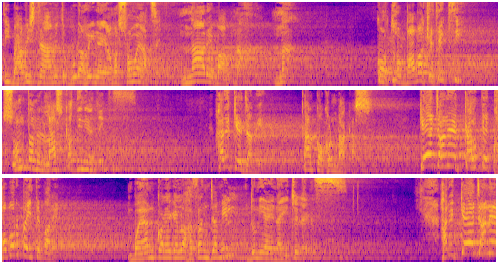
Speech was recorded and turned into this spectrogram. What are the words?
তুই ভাবিস না, আমি তো বুড়া হই নাই, আমার সময় আছে। না রে বাপ, না না। কত বাবাকে দেখছি, সন্তানের লাশ কাঁদি নিয়ে যাইতিস আরে কে জানে, কার কখন ডাকাস কে জানে কালকে খবর পাইতে পারে। বয়ান করে গেল হাসান জামিল, দুনিয়ায় নাই, চলে গেছে। আরে কে জানে?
